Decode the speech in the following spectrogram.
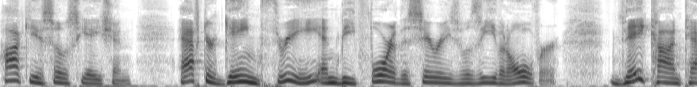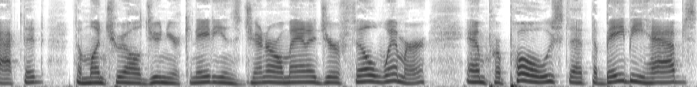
Hockey Association. After game three and before the series was even over, they contacted the Montreal Junior Canadiens general manager Phil Wimmer and proposed that the Baby Habs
